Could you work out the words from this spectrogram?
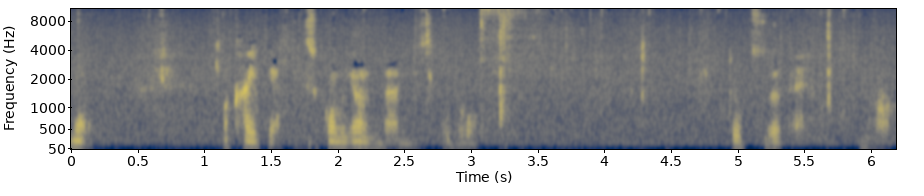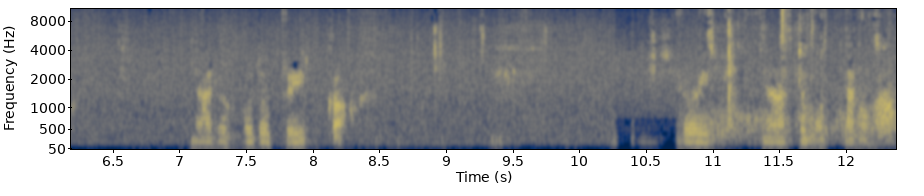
ろも、まあ、書いてあって、そこも読んだんですけど、一つ、まあ、なるほどというか、面白いなと思ったのが、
